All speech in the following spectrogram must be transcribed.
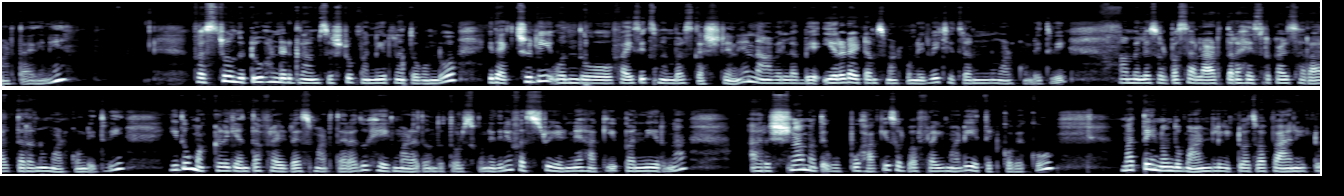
ಮಾಡ್ತಾಯಿದ್ದೀನಿ ಫಸ್ಟು ಒಂದು ಟೂ ಹಂಡ್ರೆಡ್ ಗ್ರಾಮ್ಸಷ್ಟು ಪನ್ನೀರನ್ನ ತೊಗೊಂಡು, ಇದು ಆ್ಯಕ್ಚುಲಿ ಒಂದು ಫೈವ್ ಸಿಕ್ಸ್ ಮೆಂಬರ್ಸ್ಗೆ ಅಷ್ಟೇ ನಾವೆಲ್ಲ ಬೇ, ಎರಡು ಐಟಮ್ಸ್ ಮಾಡ್ಕೊಂಡಿದ್ವಿ ಚಿತ್ರಾನ್ನ ಮಾಡ್ಕೊಂಡಿದ್ವಿ. ಆಮೇಲೆ ಸ್ವಲ್ಪ ಸಲಾಡ್ ಥರ ಹೆಸರು ಕಾಳು ಸಲಾಡ್ ಥರನೂ ಮಾಡ್ಕೊಂಡಿದ್ವಿ. ಇದು ಮಕ್ಕಳಿಗೆ ಅಂತ ಫ್ರೈಡ್ ರೈಸ್ ಮಾಡ್ತಾ ಇರೋದು, ಹೇಗೆ ಮಾಡೋದು ಅಂತ ತೋರಿಸ್ಕೊಂಡಿದ್ದೀನಿ ಫಸ್ಟು ಎಣ್ಣೆ ಹಾಕಿ ಪನ್ನೀರನ್ನ ಅರಿಶಿನ ಮತ್ತು ಉಪ್ಪು ಹಾಕಿ ಸ್ವಲ್ಪ ಫ್ರೈ ಮಾಡಿ ಎತ್ತಿಟ್ಕೋಬೇಕು. ಮತ್ತು ಇನ್ನೊಂದು ಬಾಣಲಿ ಇಟ್ಟು ಅಥವಾ ಪ್ಯಾನ್ ಇಟ್ಟು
